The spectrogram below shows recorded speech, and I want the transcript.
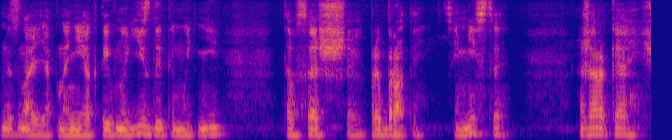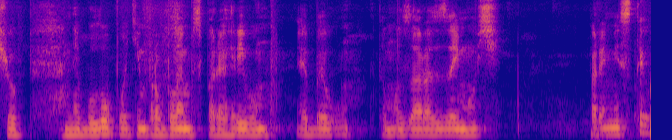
Не знаю, як на ній активно їздитимуть, ні. Та все ж е, прибрати це місце жарке, щоб не було потім проблем з перегрівом ЕБУ. Тому зараз займусь. Перемістив,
